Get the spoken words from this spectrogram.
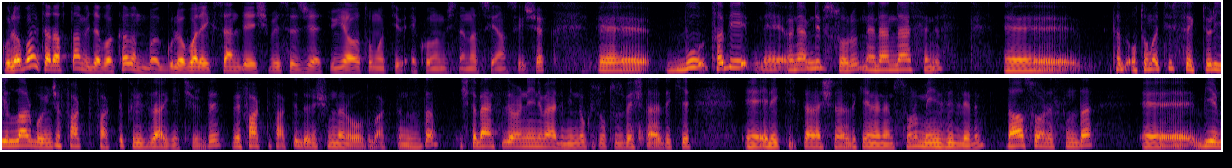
Global taraftan bir de bakalım? Global eksen değişimi sizce dünya otomotiv ekonomisine nasıl yansıyacak? Ee, bu tabii e, önemli bir soru. Neden derseniz, e, tabii otomotiv sektörü yıllar boyunca farklı farklı krizler geçirdi ve farklı farklı dönüşümler oldu baktığınızda. İşte ben size örneğini verdim. 1935'lerdeki e, elektrikli araçlardaki en önemli sorun menzil dedim. Daha sonrasında e, bir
